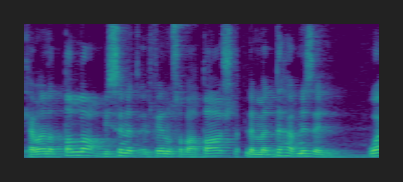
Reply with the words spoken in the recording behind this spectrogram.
58% كمان اطلع بسنة 2017 لما الذهب نزل 1.9%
